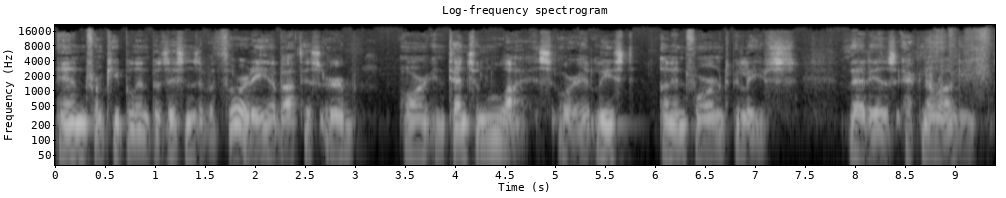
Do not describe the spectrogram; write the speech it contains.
and from people in positions of authority about this herb are intentional lies, or at least uninformed beliefs, that is, eknarangi.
